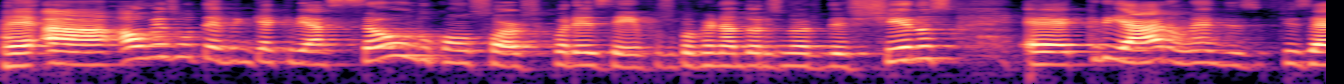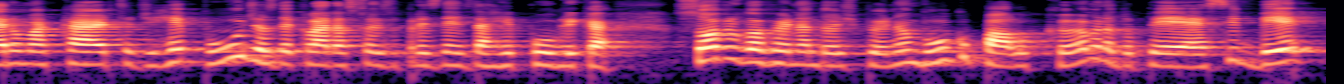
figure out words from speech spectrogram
é, a, ao mesmo tempo em que a criação do consórcio, por exemplo, os governadores nordestinos é, criaram, né, fizeram uma carta de repúdio às declarações do presidente da República sobre o governador de Pernambuco, Paulo Câmara, do PSB.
